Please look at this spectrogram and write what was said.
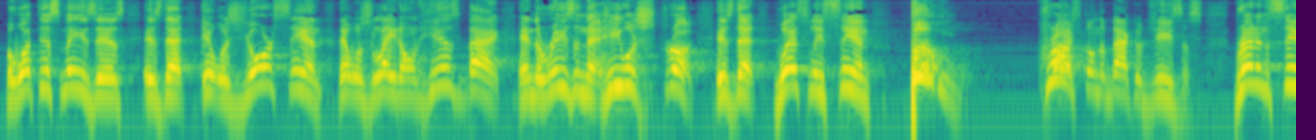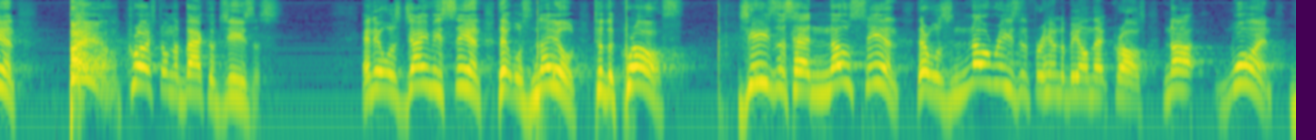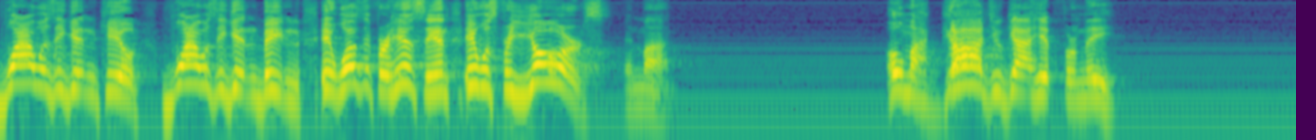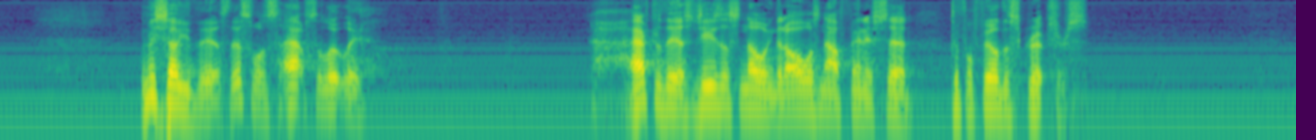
But what this means is, is that it was your sin that was laid on his back. And the reason that he was struck is that Wesley's sin, crushed on the back of Jesus. Brennan's sin, bam, crushed on the back of Jesus. And it was Jamie's sin that was nailed to the cross. Jesus had no sin. There was no reason for him to be on that cross. Not one. Why was he getting killed? Why was he getting beaten? It wasn't for his sin, it was for yours and mine. Oh my God, you got hit for me. Let me show you this. This was absolutely. After this, Jesus, knowing that all was now finished, said, To fulfill the scriptures,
